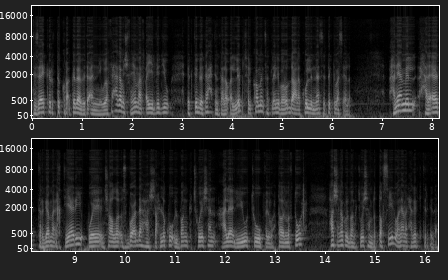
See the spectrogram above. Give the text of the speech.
تذاكر تقرأ كده بتأني. ولو في حاجة مش فاهمها في أي فيديو اكتب لي تحت. أنت لو قلبت في ال comments هتلاقيني برد على كل الناس اللي بتكتب أسئلة. هنعمل حلقات ترجمة اختياري وإن شاء الله الأسبوع ده هشرح لكم ال punctuation على اليوتيوب في المحتوى المفتوح. هشرح لكم ال punctuation بالتفصيل وهنعمل حاجات كتير كده.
